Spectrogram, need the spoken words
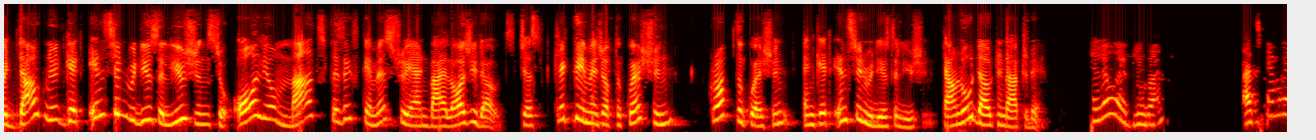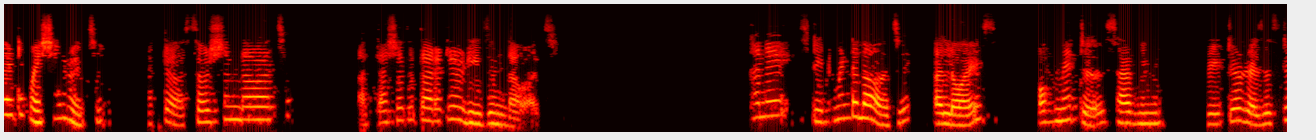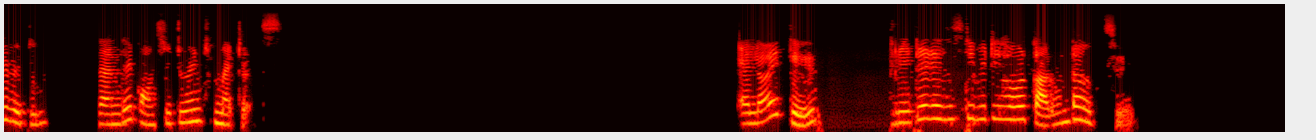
With Doubtnut, get instant video solutions to all your maths, physics, chemistry, and biology doubts. Just click the image of the question, crop the question, and get instant video solution. Download Doubtnut app today. Hello everyone. আজকে আমার একটা question রয়েছে একটা assertion দেওয়া আছে আর তার সাথে তার একটা reason দেওয়া আছে এখানে statement দেওয়া আছে alloys of metals have greater resistivity than their constituent metals অ্যালয়তে গ্রেটার রেজিস্টিভিটি হওয়ার কারণটা হচ্ছে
